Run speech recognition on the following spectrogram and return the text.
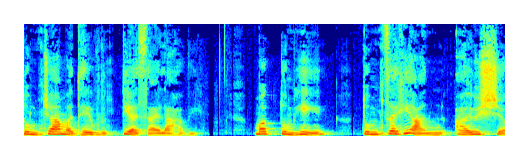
तुमच्यामध्ये वृत्ती असायला हवी. मग तुम्ही तुमचंही आयुष्य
